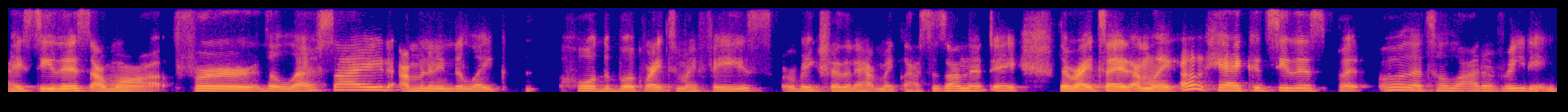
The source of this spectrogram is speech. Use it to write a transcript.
I see this. I'm for the left side, I'm gonna need to like hold the book right to my face or make sure that I have my glasses on that day. The right side, I'm like, okay, I could see this, but oh, that's a lot of reading.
